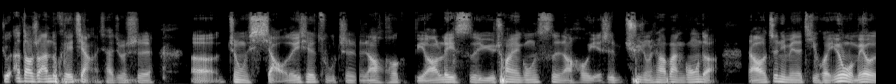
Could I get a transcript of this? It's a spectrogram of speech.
就啊到时候安都可以讲一下，就是呃这种小的一些组织，然后比较类似于创业公司，然后也是去中心化办公的，然后这里面的体会，因为我没有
